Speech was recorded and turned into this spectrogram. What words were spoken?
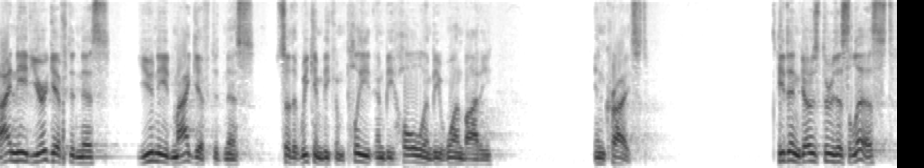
I need your giftedness you need my giftedness so that we can be complete and be whole and be one body in Christ. He then goes through this list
